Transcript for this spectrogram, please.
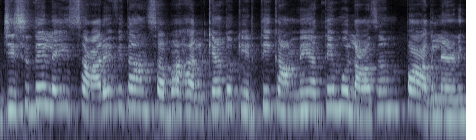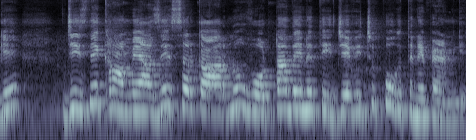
ਜਿਸ ਦੇ ਲਈ ਸਾਰੇ ਵਿਧਾਨ ਸਭਾ ਹਲਕਿਆਂ ਤੋਂ ਕਿਰਤੀ ਕਾਮੇ ਅਤੇ ਮੁਲਾਜ਼ਮ ਭਾਗ ਲੈਣਗੇ, ਜਿਸ ਦੇ ਖਾਮਿਆਜ਼ੇ ਸਰਕਾਰ ਨੂੰ ਵੋਟਾਂ ਦੇ ਨਤੀਜੇ ਵਿੱਚ ਭੁਗਤਣੇ ਪੈਣਗੇ।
